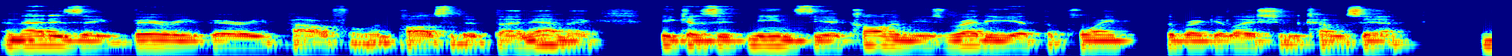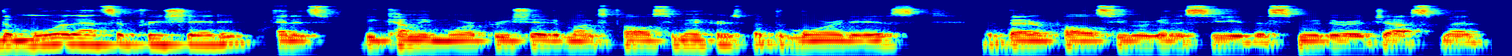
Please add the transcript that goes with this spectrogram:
And that is a very, very powerful and positive dynamic because it means the economy is ready at the point the regulation comes in. The more that's appreciated, and it's becoming more appreciated amongst policymakers, but the more it is, the better policy we're going to see, the smoother adjustment,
